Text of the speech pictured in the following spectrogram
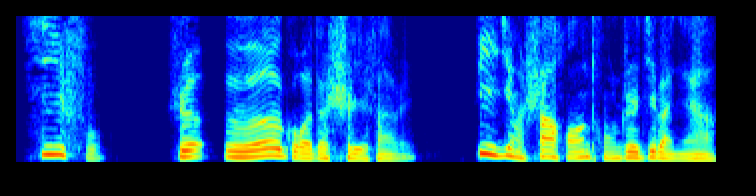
基辅是俄国的势力范围。毕竟沙皇统治几百年啊，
